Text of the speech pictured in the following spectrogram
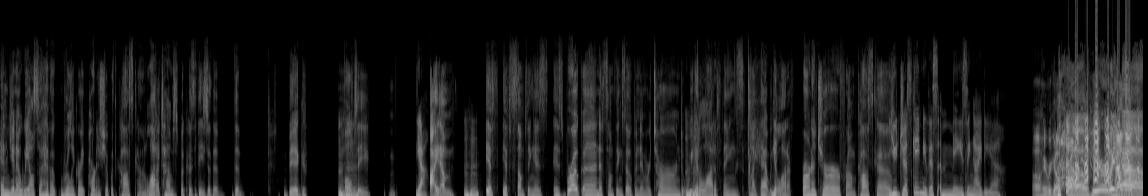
and you know, we also have a really great partnership with Costco. And a lot of times because these are the the big Mhm. multi Yeah. item. hmm If if something is is broken, if something's opened and returned, we get a Mhm. lot of things like that. We get a lot of furniture from Costco. You just gave me this amazing idea. Oh, here we go. Oh, here we go. Another go.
